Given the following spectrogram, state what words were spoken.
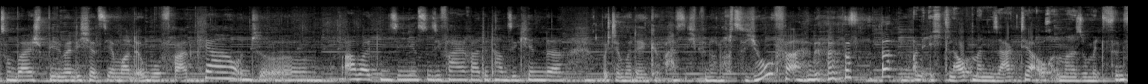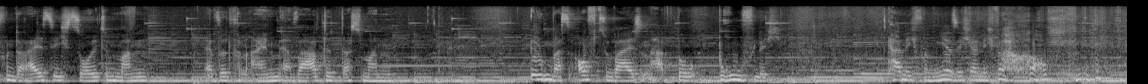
Zum Beispiel, wenn dich jetzt jemand irgendwo fragt, ja, und äh, arbeiten Sie, sind Sie verheiratet, haben Sie Kinder? Wo ich immer denke, was, ich bin doch noch zu jung für all das. Und ich glaube, man sagt ja auch immer so, mit 35 sollte man, er wird von einem erwartet, dass man irgendwas aufzuweisen hat, beruflich. Kann ich von mir sicher nicht behaupten.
